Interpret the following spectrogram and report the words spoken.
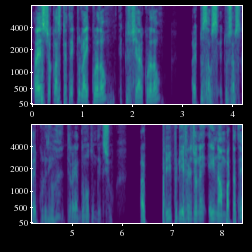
যারা এসছো ক্লাসটাতে একটু লাইক করে দাও, একটু শেয়ার করে দাও। আর একটু একটু সাবস্ক্রাইব করে দিও হ্যাঁ? যারা একদম নতুন দেখছ। আর ফ্রি পিডিএফ এর জন্য এই নাম্বারটাতে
